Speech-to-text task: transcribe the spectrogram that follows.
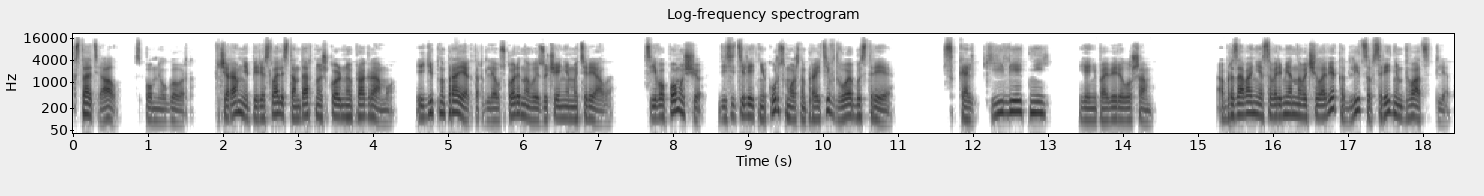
«Кстати, Ал», — вспомнил Говард, — «вчера мне переслали стандартную школьную программу и гипнопроектор для ускоренного изучения материала. С его помощью десятилетний курс можно пройти вдвое быстрее». «Скольки летний?» Я не поверил ушам. Образование современного человека длится в среднем 20 лет.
